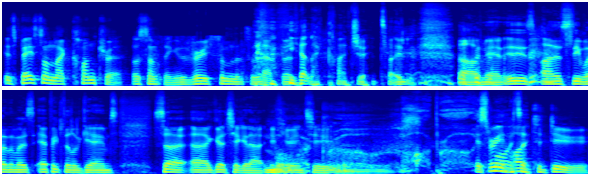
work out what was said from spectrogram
It's based on like Contra or something. It's very similar to that. But yeah, like Contra, totally. Oh man, it is honestly one of the most epic little games. So uh, go check it out if you're into. More bros. it's very More- hard like to do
